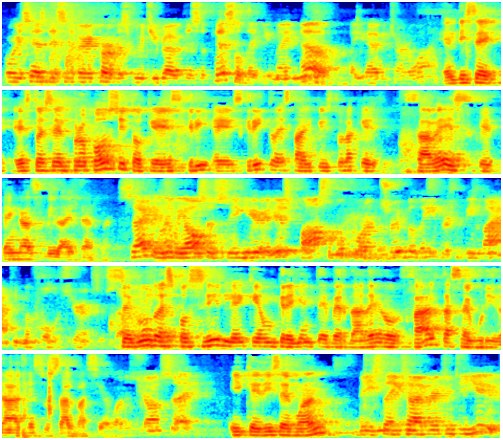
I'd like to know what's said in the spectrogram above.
For he says this is the very purpose for which he wrote this epistle, that you may know that you have eternal life. Él dice, esto es el propósito que he escri- he escrito esta epístola, que sabes que tengas vida eterna. Secondly, we also see here it is possible for a true believer to be lacking the full assurance of salvation. Segundo, es posible que un creyente verdadero falta seguridad de su salvación. What does John say? ¿Y qué dice Juan? These things I have written to you.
